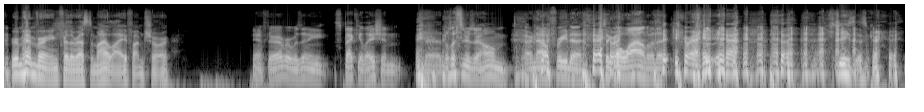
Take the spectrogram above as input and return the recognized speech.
remembering for the rest of my life, I'm sure. Yeah, if there ever was any speculation, the, the listeners at home are now free to, to go wild with it. right. Yeah. Jesus Christ.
